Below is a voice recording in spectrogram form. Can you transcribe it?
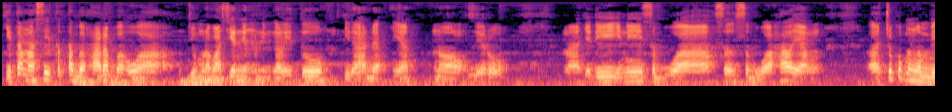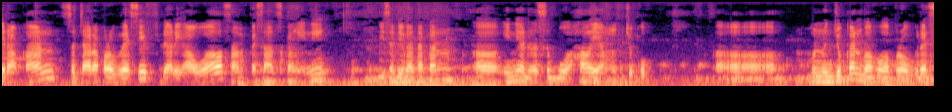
kita masih tetap berharap bahwa jumlah pasien yang meninggal itu tidak ada ya. 0 0 nah jadi ini sebuah se sebuah hal yang uh, cukup mengembirakan secara progresif dari awal sampai saat sekarang ini. Bisa dikatakan uh, ini adalah sebuah hal yang cukup uh, menunjukkan bahwa progres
